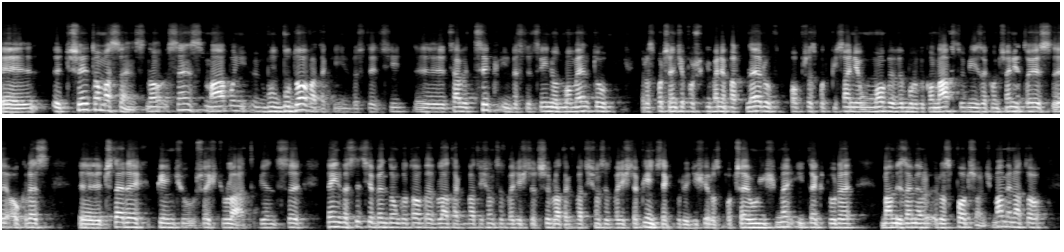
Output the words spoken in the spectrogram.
Y, czy to ma sens? No, sens ma, bo budowa takiej inwestycji, y, cały cykl inwestycyjny od momentu rozpoczęcie poszukiwania partnerów poprzez podpisanie umowy, wybór wykonawców i jej zakończenie to jest okres 4, 5, 6 lat, więc te inwestycje będą gotowe w latach 2023, w latach 2025, te, które dzisiaj rozpoczęliśmy i te, które mamy zamiar rozpocząć. Mamy na to y,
